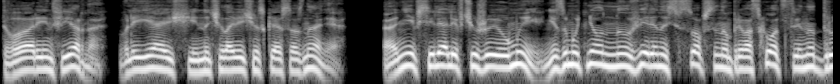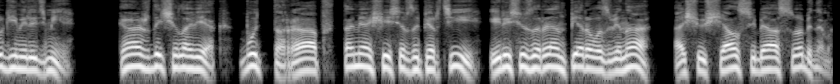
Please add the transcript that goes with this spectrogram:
твари инферно, влияющие на человеческое сознание. Они вселяли в чужие умы незамутненную уверенность в собственном превосходстве над другими людьми. Каждый человек, будь то раб, томящийся в заперти, или сюзерен первого звена, ощущал себя особенным,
